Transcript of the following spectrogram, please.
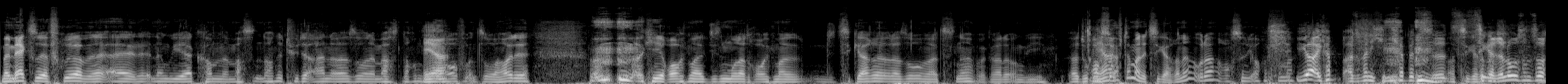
man merkt so ja früher, äh, irgendwie, ja komm, dann machst du noch eine Tüte an oder so, dann machst du noch ein Bier Ja. auf und so. Heute, okay, rauche ich mal, diesen Monat rauche ich mal eine Zigarre oder so, als, ne, weil gerade irgendwie, äh, du rauchst ja. Ja. öfter mal eine Zigarre, ne, oder? Rauchst du die auch öfter mal? Ja, ich habe also wenn ich ich habe jetzt äh, Oh, Zigarillos. Und so,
